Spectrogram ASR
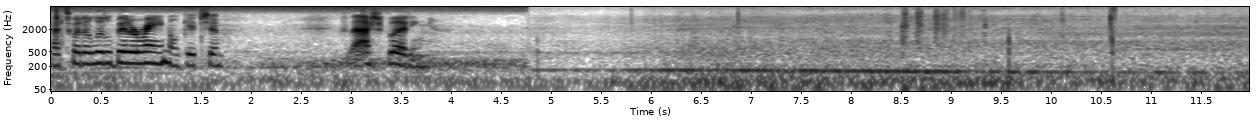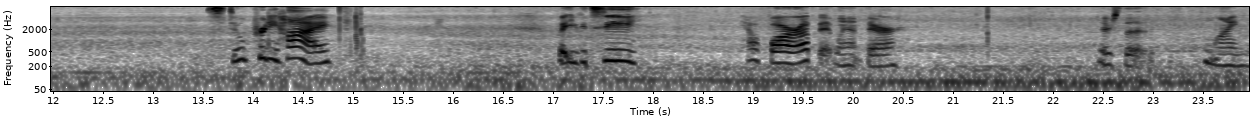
That's what a little bit of rain will get you. Flash flooding. Still pretty high. But you could see how far up it went there. There's the line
